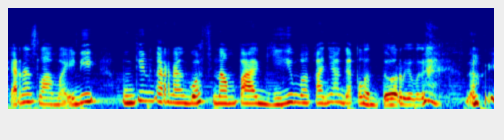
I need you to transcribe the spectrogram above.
Karena selama ini mungkin karena gue senam pagi makanya agak lentur gitu kan. Tapi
